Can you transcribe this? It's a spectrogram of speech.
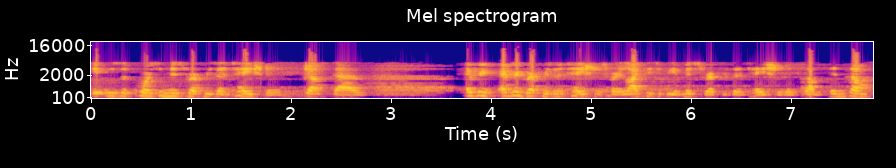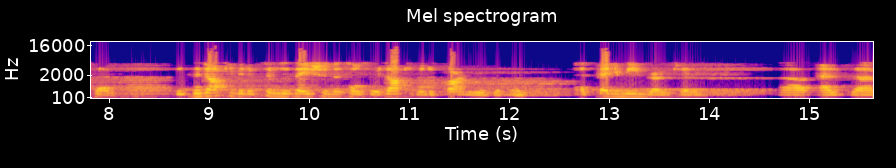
it was, of course, a misrepresentation, just as every every representation is very likely to be a misrepresentation in some in some sense. The, the document of civilization that's also a document of barbarism, as, as Benjamin wrote, and uh, as uh,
